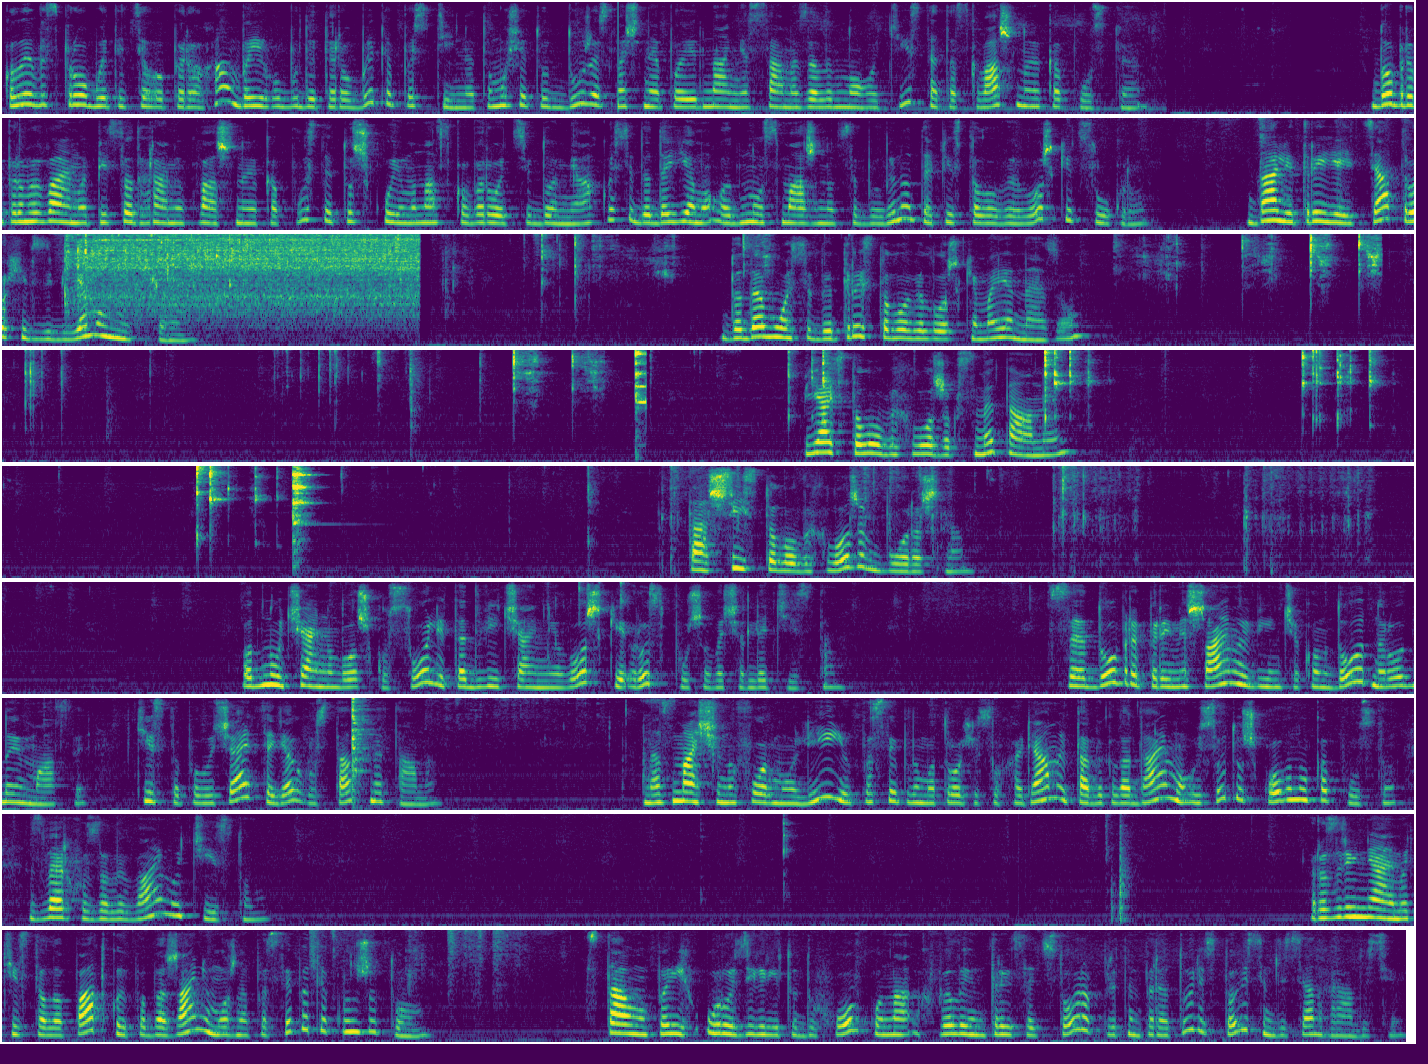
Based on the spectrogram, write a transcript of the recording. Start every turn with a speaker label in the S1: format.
S1: Коли ви спробуєте цього пирога, ви його будете робити постійно, тому що тут дуже смачне поєднання саме заливного тіста та з капустою. Добре промиваємо 500 г квашеної капусти, тушкуємо на сковородці до м'якості, додаємо одну смажену цибулину та пів столової ложки цукру. Далі 3 яйця трохи взіб'ємо міксером. Додамо сюди 3 столові ложки майонезу. П'ять столових ложок сметани. Та 6 столових ложок борошна. Одну чайну ложку солі та 2 чайні ложки розпушувача для тіста. Все добре перемішаємо вінчиком до однородної маси. Тісто виходить як густа сметана. На змащену форму олією посиплемо трохи сухарями та викладаємо усю тушковану капусту. Зверху заливаємо тістом. Розрівняємо тісто лопаткою, по бажанню можна посипати кунжутом. Ставимо пиріг у розігріту духовку на хвилин 30-40 при температурі 180 градусів.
